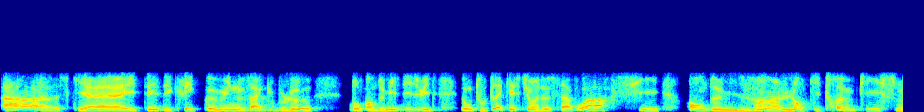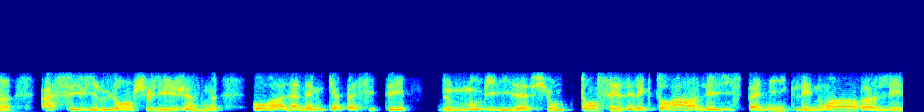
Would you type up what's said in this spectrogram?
à ce qui a été décrit comme une vague bleue, donc en 2018. Donc toute la question est de savoir si en 2020, l'anti-Trumpisme assez virulent chez les jeunes aura la même capacité de mobilisation dans ces électorats, les hispaniques, les noirs, les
